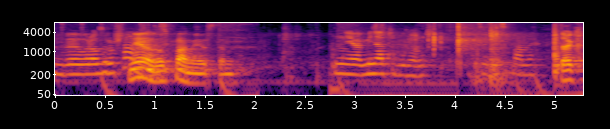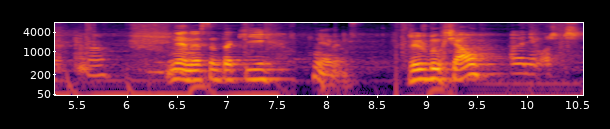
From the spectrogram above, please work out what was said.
był rozruszany. Nie no, zaspany jestem. Nie wiem, inaczej wyglądasz. Jesteś zaspany. Tak? No. Nie no, jestem taki, nie wiem, że już bym chciał, Ale nie możesz.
